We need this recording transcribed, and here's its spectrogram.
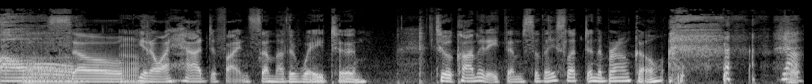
Oh, so you know, I had to find some other way to to accommodate them. So they slept in the Bronco. Yeah.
